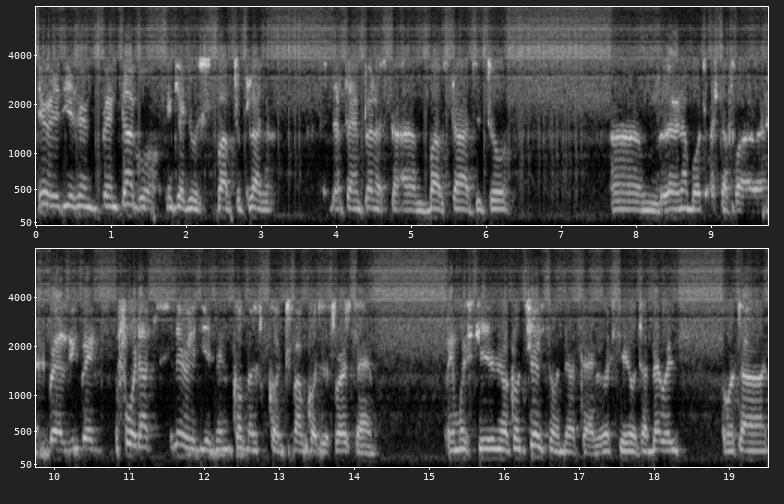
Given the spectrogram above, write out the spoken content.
the early days when, when Dago introduced Bob to Planno, that time Planno, sta- um, Bob started to um, learn about Rastafari. Well, he went, before that, in the early days, when Cumberland cut from cut the first time, when we still, you know, called on that time, we were still out of that when out uh,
